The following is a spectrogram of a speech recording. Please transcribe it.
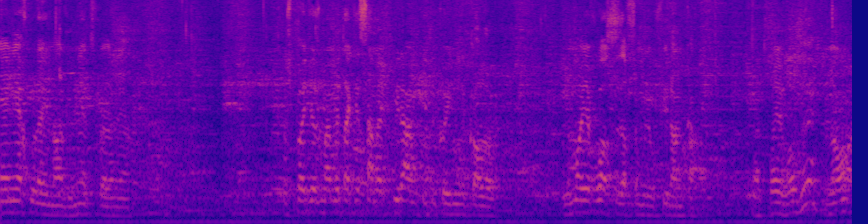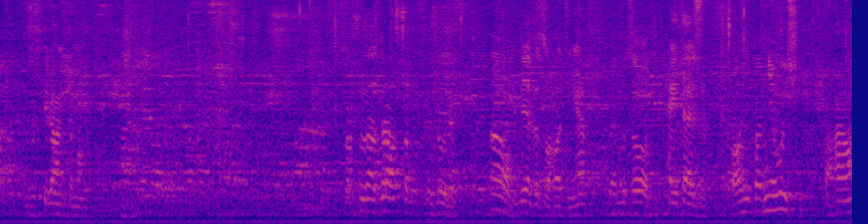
Nie, nie hulajnogi, nie nie. Ktoś powiedział, że mamy takie same firanki, tylko inny kolor. No moje włosy zawsze mówią firanka. Na twoje wozy? No, że firankę mam. Po prostu zazdroszczą mi fryzury. O. Wiesz o co chodzi, nie? Wiemy co chodzi. Hejterzy. A Oni pewnie łysi. Aha.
